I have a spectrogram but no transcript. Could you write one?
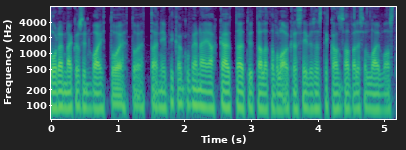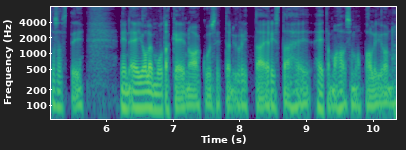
todennäköisin vaihtoehto, että niin pitkään kuin Venäjä käyttäytyy tällä tavalla aggressiivisesti kansainvälisen lain vastaisesti, niin ei ole muuta keinoa kuin sitten yrittää eristää heitä mahdollisimman paljon,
